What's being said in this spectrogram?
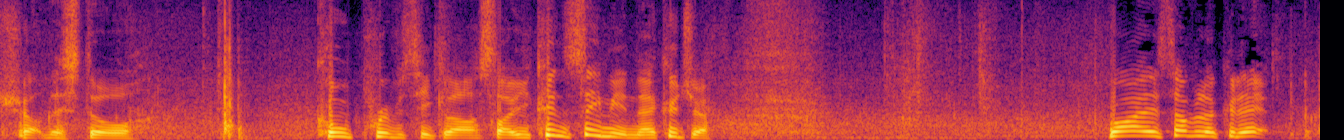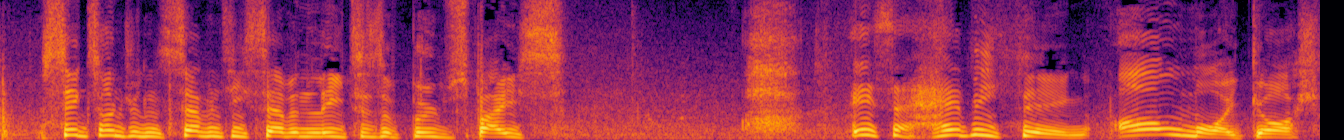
Shut this door. Cool privacy glass though. You couldn't see me in there, could you? Right, let's have a look at it. 677 litres of boot space. It's a heavy thing. Oh my gosh.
